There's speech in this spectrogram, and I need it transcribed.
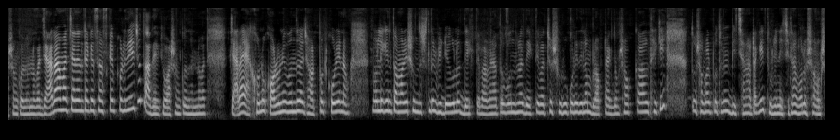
অসংখ্য ধন্যবাদ। যারা আমার চ্যানেলটাকে সাবস্ক্রাইব করে দিয়েছ, তাদেরকেও অসংখ্য ধন্যবাদ। যারা এখনও করনি বন্ধুরা, ঝটপট করে নাও। নইলে কিন্তু আমার এই সুন্দর সুন্দর ভিডিওগুলো দেখতে পাবে না। তো বন্ধুরা, দেখতে পাচ্ছ, শুরু করে দিলাম ব্লগটা একদম সকাল থেকে তো সবার প্রথমে বিছানাটাকেই তুলে নিচ্ছি। না, বলো, সংসারে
